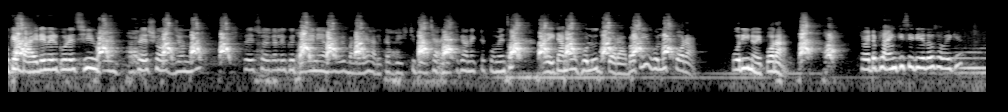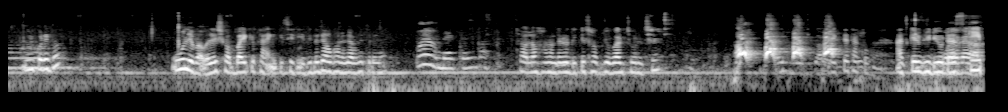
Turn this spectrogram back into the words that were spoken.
ওকে বাইরে বের করেছি ওকে ফ্রেশ হওয়ার জন্য। ফ্রেশ হয়ে গেলে ওকে তুলে নেওয়া হবে বাইরে হালকা বৃষ্টি পড়ছে আগে থেকে অনেকটা কমেছে। আর এটা আমার হলুদ পরা বাকি হলুদ পরা পরি নয় পরা। সবাইটা ফ্লাইং কিসি দিয়ে দাও সবাইকে। তুমি করে দাও। উলে বাবা রে সবাইকে ফ্লাইং কিসি দিয়ে দিলে। যাও ঘরে যাও ভেতরে যাও। চলো আমাদের ওদিকে সব জোগাড় চলছে। দেখতে থাকো। আজকের ভিডিওটা স্কিপ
